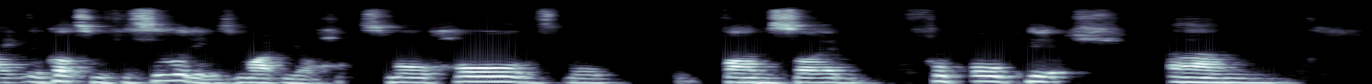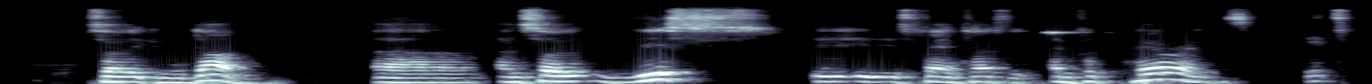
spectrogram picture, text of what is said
like they've got some facilities. It might be a small hall, a small five-side football pitch. Um, so it can be done. Uh, and so this is fantastic. And for parents, it's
